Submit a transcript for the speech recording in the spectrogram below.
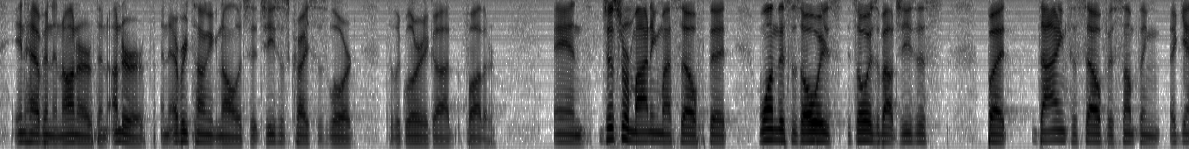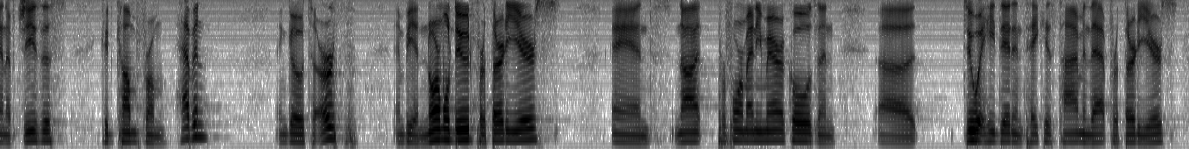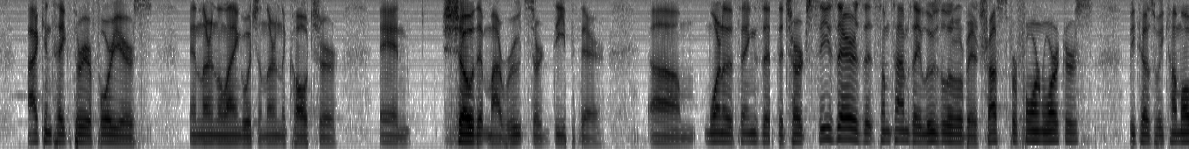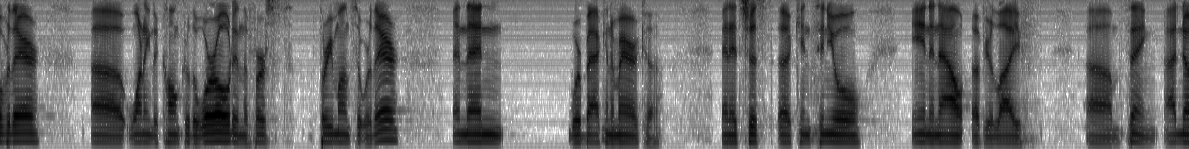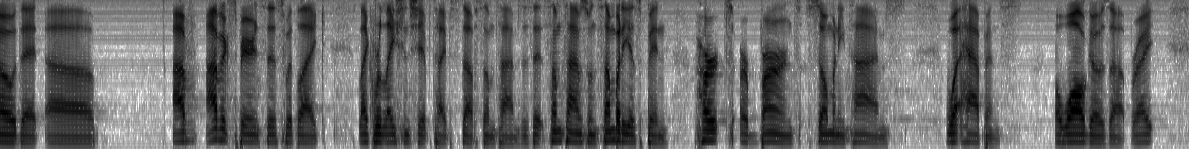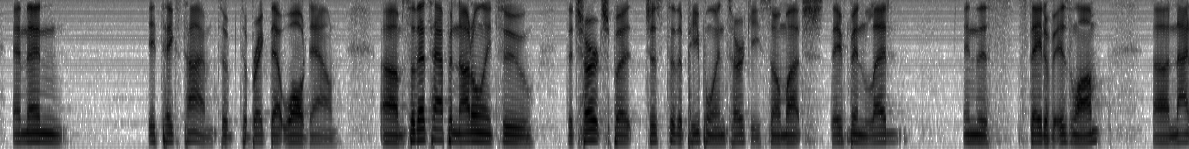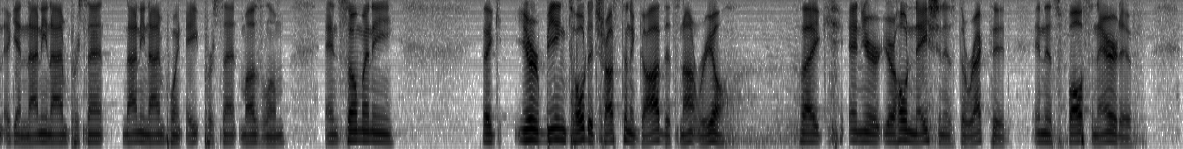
in heaven and on earth and under earth, and every tongue acknowledge that Jesus Christ is Lord to the glory of God the Father. And just reminding myself that one this is always it's always about jesus but dying to self is something again if jesus could come from heaven and go to earth and be a normal dude for 30 years and not perform any miracles and uh, do what he did and take his time in that for 30 years i can take three or four years and learn the language and learn the culture and show that my roots are deep there. Um, one of the things that the church sees there is that sometimes they lose a little bit of trust for foreign workers because we come over there uh, wanting to conquer the world in the first three months that we're there, and then we're back in America. And it's just a continual in and out of your life um, thing. I know that uh, I've I've experienced this with like like relationship type stuff sometimes is that sometimes when somebody has been hurt or burned so many times what happens? A wall goes up right? And then it takes time to, to break that wall down. Um, so that's happened not only to the church but just to the people in turkey so much. They've been led in this state of islam uh, nine, again 99% 99.8% muslim. And so many like you're being told to trust in a god that's not real. Like and your your whole nation is directed in this false narrative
